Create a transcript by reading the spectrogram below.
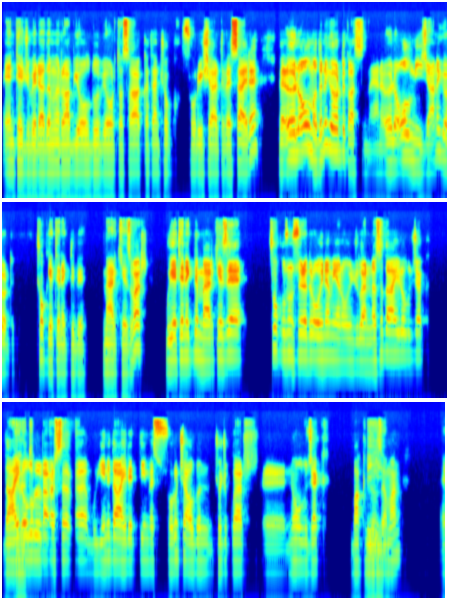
en tecrübeli adamın Rabio olduğu bir orta saha hakikaten çok soru işareti vesaire ve öyle olmadığını gördük aslında. Yani öyle olmayacağını gördük. Çok yetenekli bir merkez var. Bu yetenekli merkeze çok uzun süredir oynamayan oyuncular nasıl dahil olacak? Dahil Evet. olurlarsa bu yeni dahil ettiğin ve sorun çaldığın çocuklar e, ne olacak baktığın Bir, zaman? E,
